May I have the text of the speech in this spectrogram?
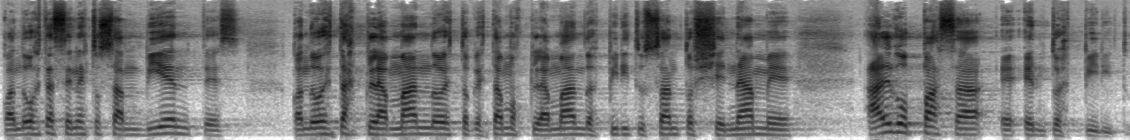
cuando vos estás en estos ambientes, cuando vos estás clamando esto que estamos clamando, Espíritu Santo, llename, algo pasa eh, en tu espíritu.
